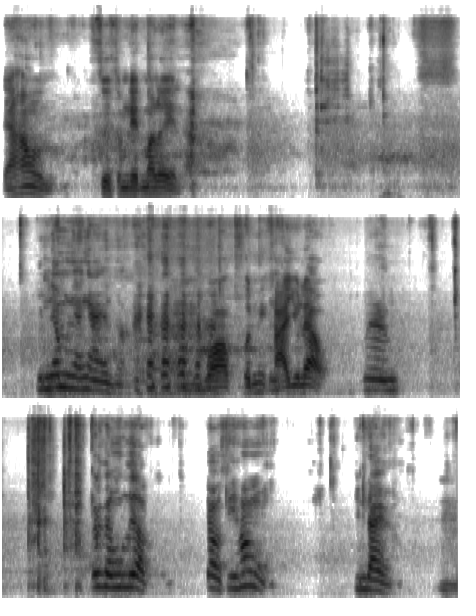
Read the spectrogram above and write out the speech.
แต่เฮาสูตรสำเร็จมาเลยนะ กินเนี่ยมันง่ายๆเนาะอืมเพราะคนมีขายอยู่แล้วอืมก็ต้องเลือกเจ้าสีห้อง กินได้อืม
